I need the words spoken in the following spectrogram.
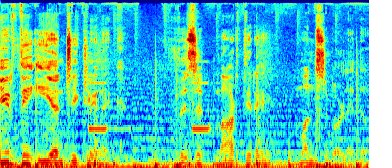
Keerthi ENT clinic. Visit ಮಾಡ್ತಿರೇ ಮನ್ಸುಗೊಳ್ಳೆದು.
